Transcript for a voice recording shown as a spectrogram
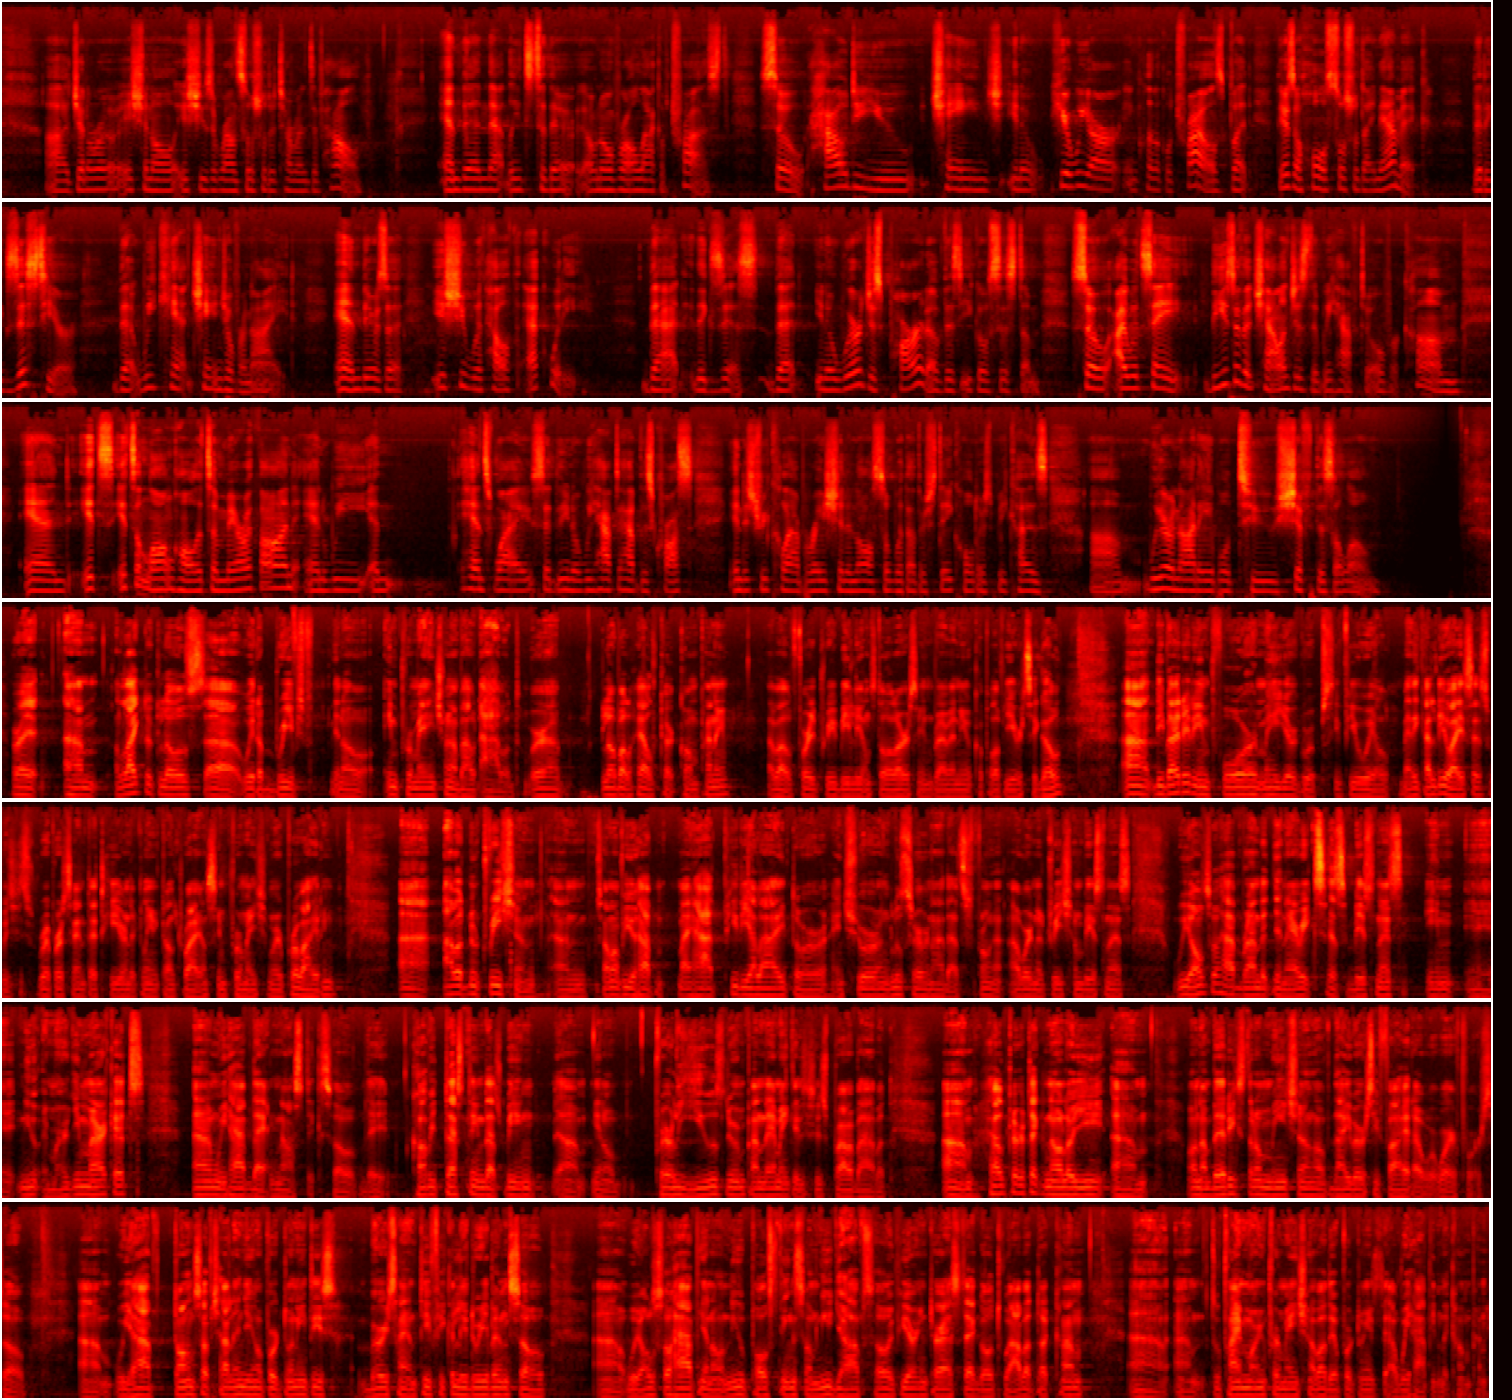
uh, generational issues around social determinants of health. And then that leads to their, an overall lack of trust. So, how do you change? You know, here we are in clinical trials, but there's a whole social dynamic that exists here that we can't change overnight. And there's a issue with health equity that exists that you know we're just part of this ecosystem so i would say these are the challenges that we have to overcome and it's it's a long haul it's a marathon and we and hence why I said, you know, we have to have this cross-industry collaboration and also with other stakeholders because um, we are not able to shift this alone. Right. Um, I'd like to close uh, with a brief, you know, information about Abbott. We're a global healthcare company, about 43 billion dollars in revenue a couple of years ago, uh, divided in four major groups, if you will: medical devices, which is represented here in the clinical trials information we're providing. Uh, Abbott Nutrition, and some of you have might have Pedialyte or Ensure and Glucerna. That's from our nutrition business. We also have branded generics as a business in uh, new emerging markets, and we have diagnostics. So the COVID testing that's being, um, you know, fairly used during pandemic is, is of Abbott. Um, healthcare technology um, on a very strong mission of diversified our workforce. So um, we have tons of challenging opportunities, very scientifically driven. So uh, we also have, you know, new postings some new jobs. So if you're interested, go to abbott.com uh, um, to find more information about the opportunities that we have in the company.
